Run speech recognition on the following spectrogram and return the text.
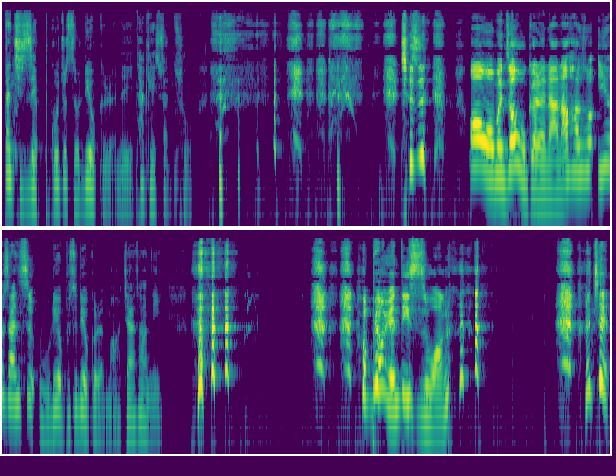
但其实也不过就只有六个人而已，他可以算错，就是哦，我们只有五个人啊，然后他就说一二三四五六不是六个人吗？加上你，我不用原地死亡，而且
